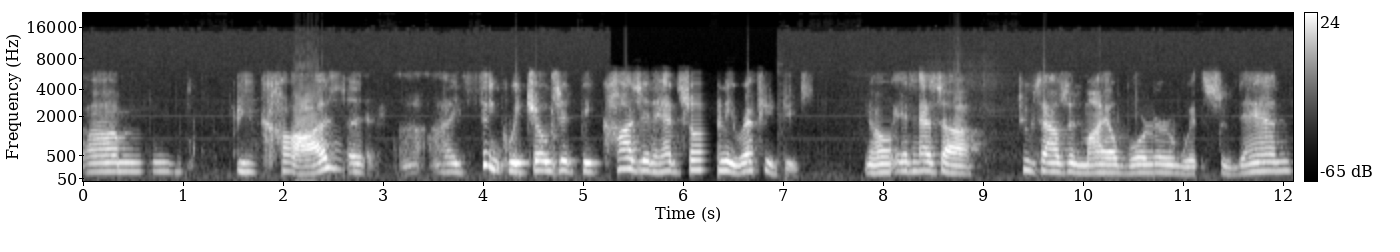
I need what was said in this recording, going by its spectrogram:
um, because uh, I think we chose it because it had so many refugees. You know, it has a 2,000 mile border with Sudan.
